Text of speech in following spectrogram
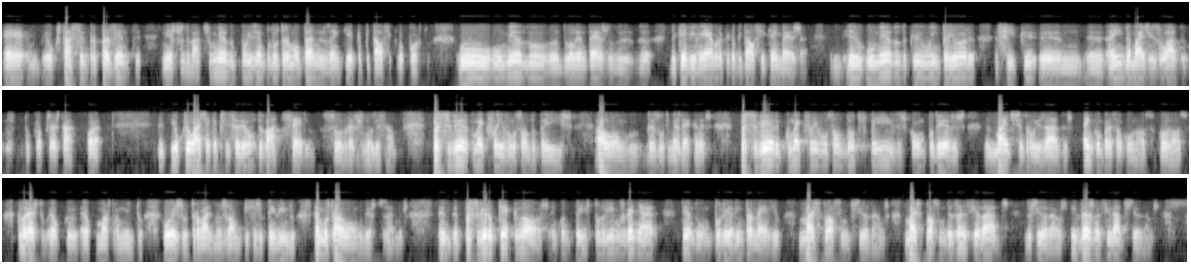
é, é o que está sempre presente nestes debates. O medo, por exemplo, dos transmontanos em que a capital fica no Porto. O, o medo do Alentejo de, de, de, quem vive em Évora que a capital fica em Beja. o medo de que o interior fique ainda mais isolado do que o que já está. Ora, e o que eu acho é que é preciso fazer um debate sério sobre a regionalização. Perceber como é que foi a evolução do país ao longo das últimas décadas, perceber como é que foi a evolução de outros países com poderes mais descentralizados em comparação com o nosso, com o nosso que de resto é o que, é o que mostra muito hoje o trabalho no Jornal Notícias e o que tem vindo a mostrar ao longo destes anos, eh, perceber o que é que nós, enquanto país, poderíamos ganhar tendo um poder intermédio mais próximo dos cidadãos, mais próximo das ansiedades dos cidadãos e das necessidades dos cidadãos.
